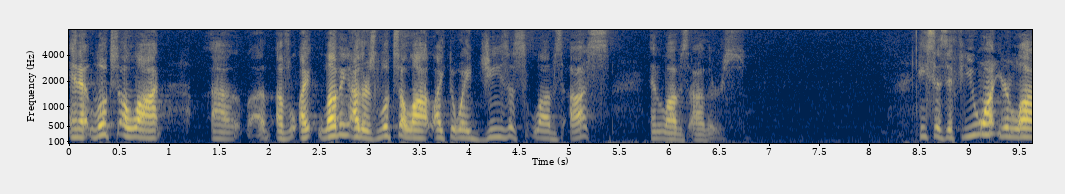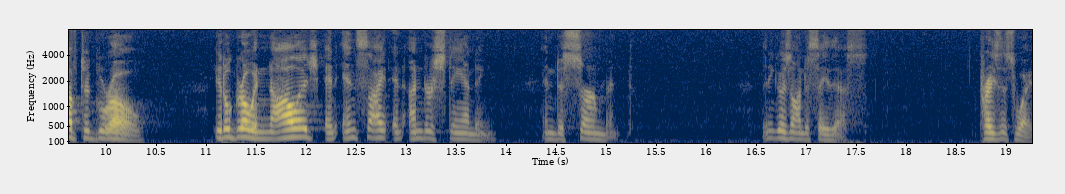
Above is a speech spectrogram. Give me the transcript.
and it looks a lot uh, of, of like loving others looks a lot like the way Jesus loves us and loves others. He says, if you want your love to grow, it'll grow in knowledge and insight and understanding and discernment. Then he goes on to say this. Praise this way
